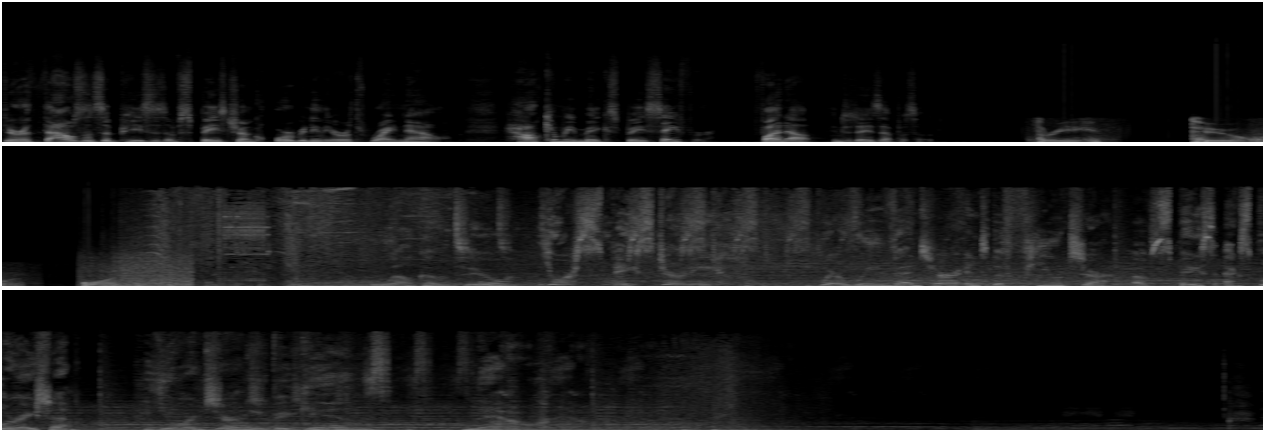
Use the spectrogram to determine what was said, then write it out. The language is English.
There are thousands of pieces of space junk orbiting the Earth right now. How can we make space safer? Find out in today's episode. Three, two, one. Welcome to Your Space Journey, where we venture into the future of space exploration. Your journey begins now.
